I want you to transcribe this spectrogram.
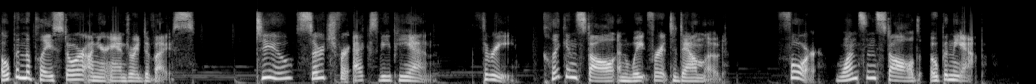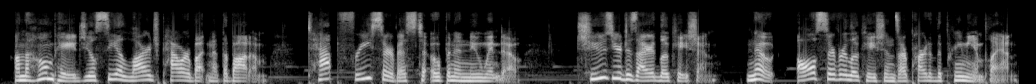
Open the Play Store on your Android device. 2. Search for XVPN. 3. Click Install and wait for it to download. 4. Once installed, open the app. On the homepage, you'll see a large power button at the bottom. Tap Free Service to open a new window. Choose your desired location. Note, all server locations are part of the premium plan.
